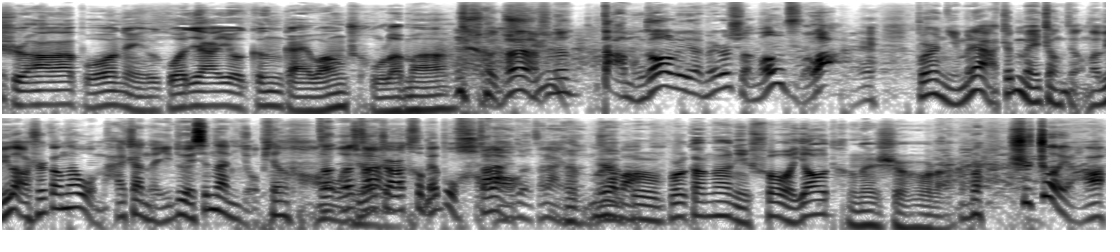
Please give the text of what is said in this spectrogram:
是阿拉伯哪个国家又更改王储了吗？什么呀？是那大蒙高利亚没准选王子了？哎，不是，你们俩真没正经的。李老师，刚才我们还站在一队，现在你有偏航，我觉得这样特别不好。咱俩一队，咱俩一队，你知道吧？不，不是，刚刚你说我腰疼的时候了。不是，是这样啊，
